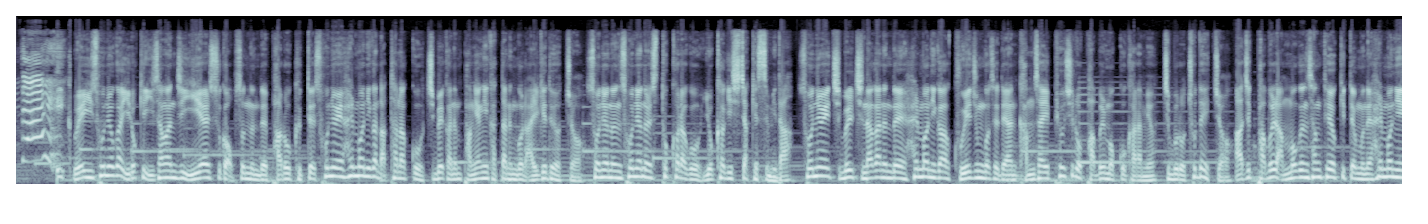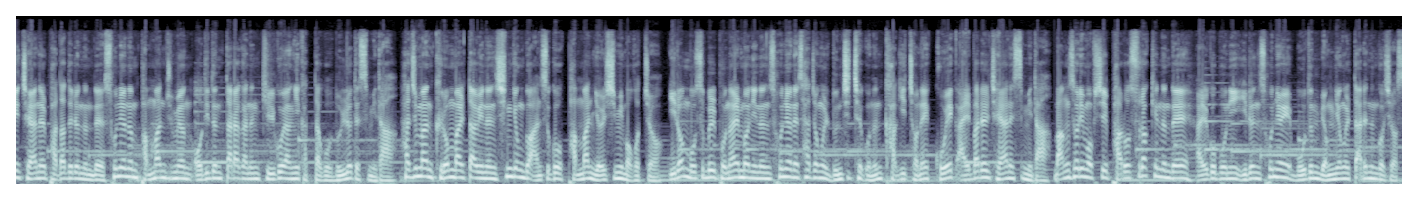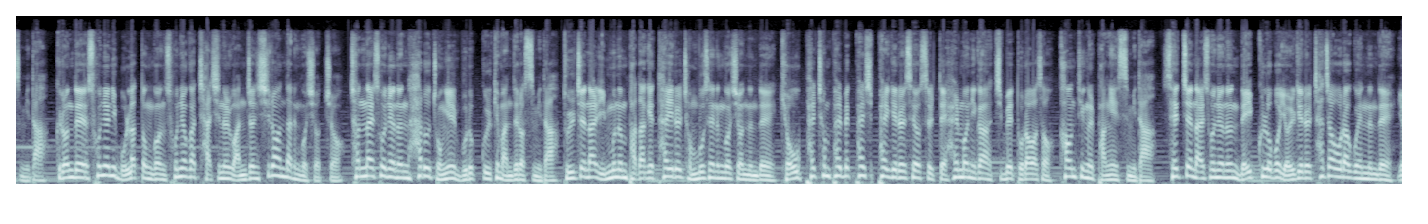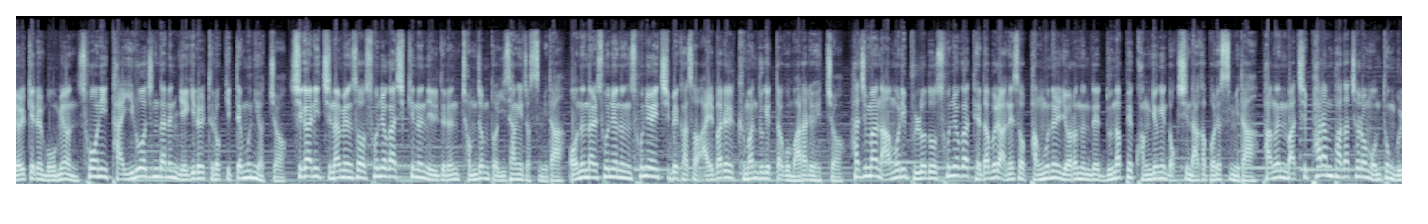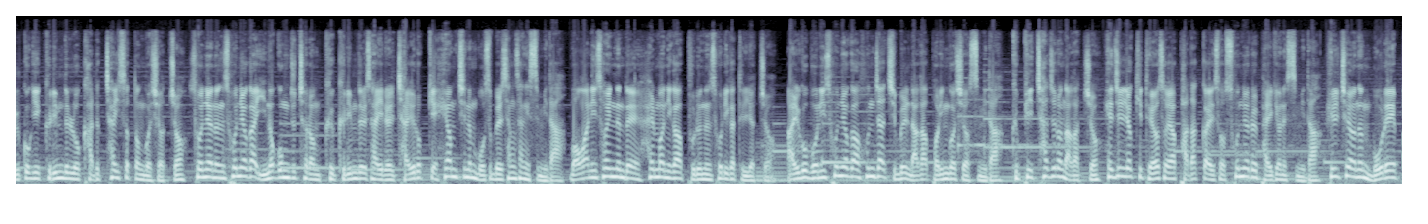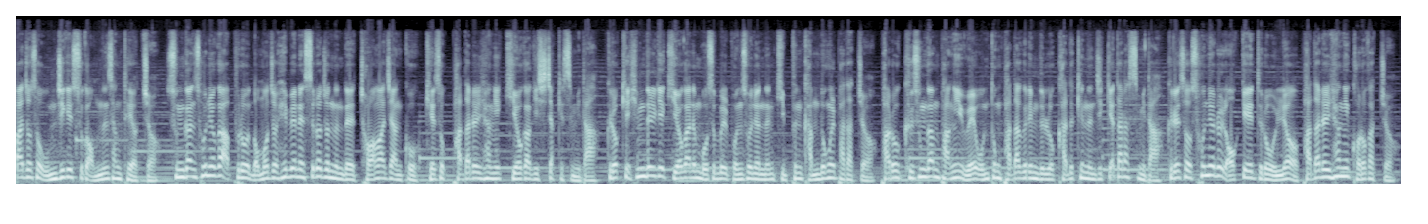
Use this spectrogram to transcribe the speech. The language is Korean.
왜 이 소녀가 이렇게 이상한지 이해할 수가 없었는데 바로 그때 소녀의 할머니가 나타났고 집에 가는 방향이 같다는 걸 알게 되었죠. 소녀는 소년을 스토커라고 욕하기 시작했습니다. 소녀의 집을 지나가는데 할머니가 구해준 것에 대한 감사의 표시로 밥을 먹고 가라며 집으로 초대했죠. 아직 밥을 안 먹은 상태였기 때문에 할머니의 제안을 받아들였는데 소녀는 밥만 주면 어디든 따라가는 길고양이 같다고 놀려댔습니다. 하지만 그런 말 따위는 신경도 안 쓰고 밥만 열심히 먹었죠. 이런 모습을 본 할머니는 소년의 사정을 눈치채고는 가기 전에 고액 알바를 제안했습니다. 망설임 없이 바로 수락했는데 알고 보니 이른 소녀의 모든 명령을 따르는 것이었습니다. 그런데 소년이 몰랐던 건 소녀가 자신을 완전 싫어 한다는 것이었죠. 첫날 소녀는 하루 종일 무릎 꿇게 만들었습니다. 둘째 날 임무는 바닥에 타일을 전부 세는 것이었는데 겨우 8,888개를 세웠을 때 할머니가 집에 돌아와서 카운팅을 방해했습니다. 셋째 날 소녀는 네잎클로버 10개를 찾아오라고 했는데 10개를 모으면 소원이 다 이루어진다는 얘기를 들었기 때문이었죠. 시간이 지나면서 소녀가 시키는 일들은 점점 더 이상해졌습니다. 어느 날 소녀는 소녀의 집에 가서 알바를 그만두겠다고 말하려 했죠. 하지만 아무리 불러도 소녀가 대답을 안 해서 방문을 열었는데 눈앞에 광경에 넋이 나가버렸습니다. 방은 마치 파란 바다처럼 온통 물고기 그림들로 가득 차 있었던 것이었죠. 소녀는 소녀가 인어공주처럼 그 그림들 사이를 자유롭게 헤엄치는 모습을 상상했습니다. 멍하니 서 있는데 할머니가 부르는 소리가 들렸죠. 알고 보니 소녀가 혼자 집을 나가 버린 것이었습니다. 급히 찾으러 나갔죠. 해질녘이 되어서야 바닷가에서 소녀를 발견했습니다. 휠체어는 모래에 빠져서 움직일 수가 없는 상태였죠. 순간 소녀가 앞으로 넘어져 해변에 쓰러졌는데 저항하지 않고 계속 바다를 향해 기어가기 시작했습니다. 그렇게 힘들게 기어가는 모습을 본 소녀는 깊은 감동을 받았죠. 바로 그 순간 방이 왜 온통 바다 그림들로 가득했는지 깨달았습니다. 그래서 소녀를 어깨에 들어 올려 바다를 향해 걸어갔죠.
